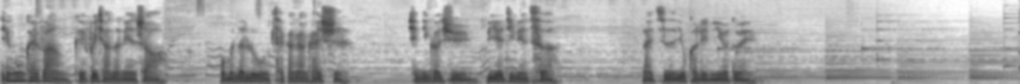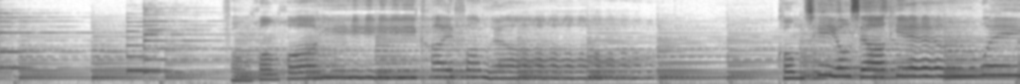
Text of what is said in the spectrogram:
天空开放，给飞翔的年少。”我们的路才刚刚开始，请听歌曲《毕业纪念册》，来自尤克里里乐队。凤凰花已开放了，空气有夏天味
